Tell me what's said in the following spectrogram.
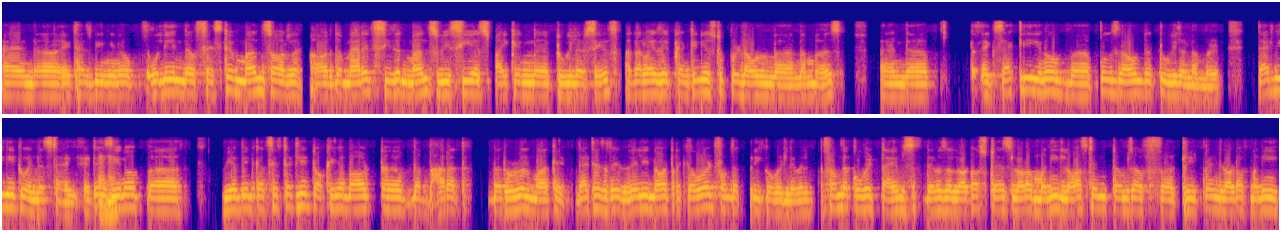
And uh, it has been, you know, only in the festive months or or the marriage season months we see a spike in uh, two-wheeler sales. Otherwise, it continues to pull down uh, numbers. And uh, exactly you know uh, pulls down the two wheeler number. That we need to understand. It is, you know uh, we have been consistently talking about uh, the bharat the rural market that has re- really not recovered from the pre-covid level. From the covid times there was a lot of stress a lot of money lost in terms of uh, treatment a lot of money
